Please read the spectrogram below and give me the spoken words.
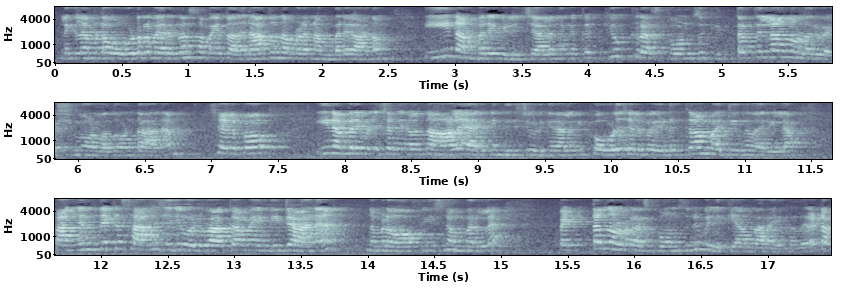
അല്ലെങ്കിൽ നമ്മുടെ ഓർഡർ വരുന്ന സമയത്ത് അതിനകത്ത് നമ്മുടെ നമ്പർ കാണും. ഈ നമ്പറിൽ വിളിച്ചാൽ നിങ്ങൾക്ക് ക്യുക്ക് റെസ്പോൺസ് കിട്ടത്തില്ല എന്നുള്ളൊരു വിഷമം ഉള്ളതുകൊണ്ടാണ്. ചിലപ്പോൾ ഈ നമ്പറിൽ വിളിച്ചാൽ നിങ്ങൾ നാളെ ആയിരിക്കും തിരിച്ചു വിളിക്കുന്നത്. അല്ലെങ്കിൽ കോൾ ചിലപ്പോൾ എടുക്കാൻ പറ്റിയെന്ന് വരില്ല. അപ്പം അങ്ങനത്തെയൊക്കെ സാഹചര്യം ഒഴിവാക്കാൻ വേണ്ടിയിട്ടാണ് നമ്മുടെ ഓഫീസ് നമ്പറിൽ പെട്ടെന്നുള്ള റെസ്പോൺസിന് വിളിക്കാൻ പറയുന്നത് കേട്ടോ.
